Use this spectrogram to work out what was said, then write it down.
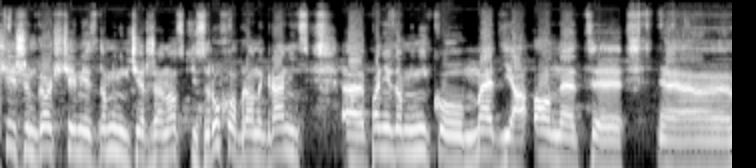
Dzisiejszym gościem jest Dominik Dzierżanowski z Ruchu Obrony Granic. E, Panie Dominiku, media, Onet e, e,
